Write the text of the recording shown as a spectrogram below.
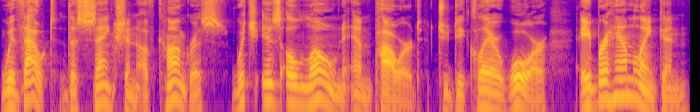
Without the sanction of Congress, which is alone empowered to declare war, Abraham Lincoln,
